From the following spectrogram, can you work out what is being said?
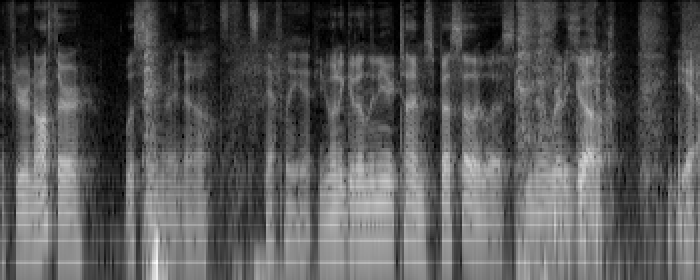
If you're an author listening right now, It's definitely it. if you want to get on the New York Times bestseller list, you know where to go. Yeah. yeah.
